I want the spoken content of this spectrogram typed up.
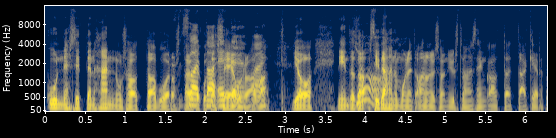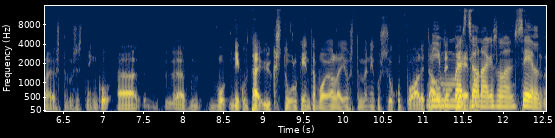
kunnes sitten hän nusauttaa vuorostaan eteenpäin. seuraavaa. Joo, niin tota, Joo. sitähän monet analysoivat just vähän sen kautta, että tämä kertoo just tämmöisestä, niinku, ö, ö, vu- niinku, tai yksi tulkinta voi olla just tämmöinen niinku sukupuolitautiteema. Niin mun mielestä se on aika sellainen selvä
